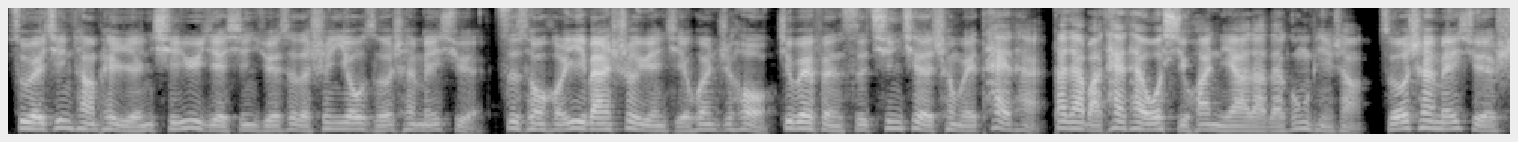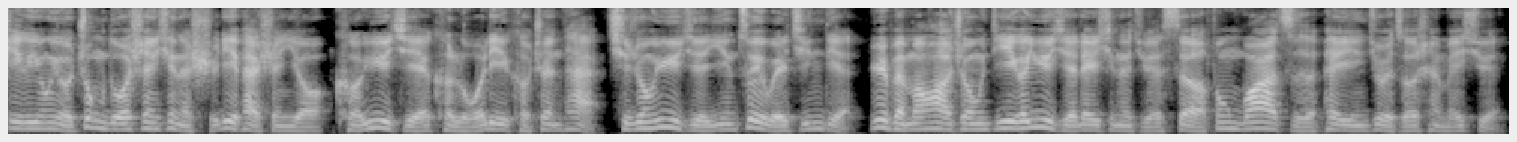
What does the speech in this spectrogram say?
作为经常配人气御姐型角色的声优泽城美雪，自从和一般社员结婚之后，就被粉丝亲切的称为太太。大家把“太太我喜欢你啊”打在公屏上。泽城美雪是一个拥有众多声线的实力派声优，可御姐、可萝莉、可正太，其中御姐音最为经典。日本漫画中第一个御姐类型型的角色风不二子配音就是泽城美雪。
